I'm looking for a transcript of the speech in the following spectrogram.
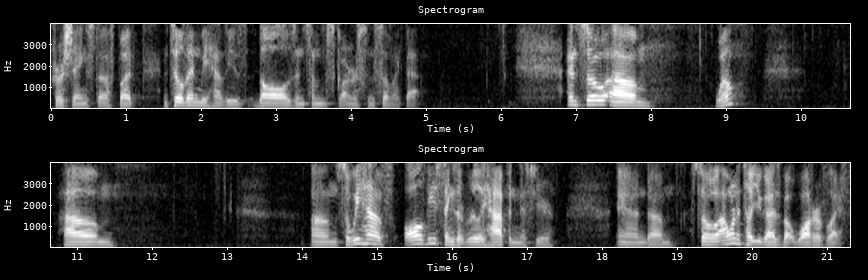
crocheting stuff. But until then, we have these dolls and some scarves and stuff like that. And so, um, well, um, um, so we have all these things that really happened this year. And um, so I want to tell you guys about Water of Life.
